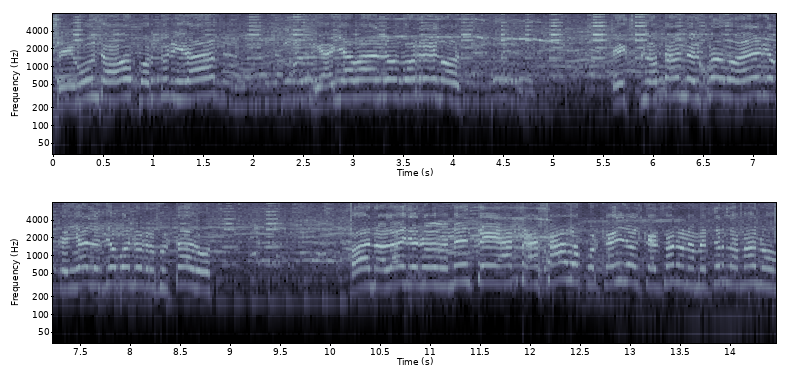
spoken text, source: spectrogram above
Segunda oportunidad. Y allá van los borregos. Explotando el juego aéreo que ya les dio buenos resultados. Van al aire nuevamente. Atrasado porque ahí le alcanzaron a meter la mano.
